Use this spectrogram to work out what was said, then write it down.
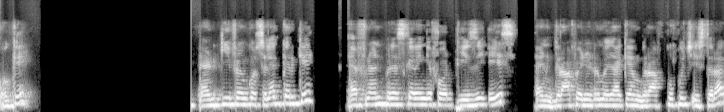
okay and key frame को सिलेक्ट करके F9 प्रेस करेंगे for easy ease and graph editor में जाके हम ग्राफ को कुछ इस तरह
